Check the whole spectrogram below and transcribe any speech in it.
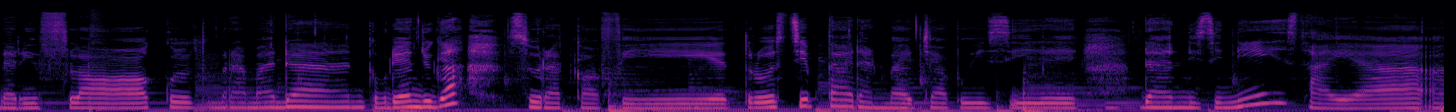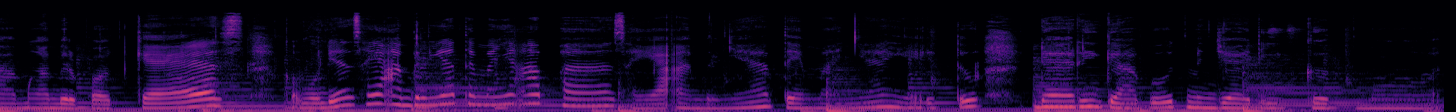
dari vlog, kultum Ramadan, kemudian juga surat COVID, terus cipta dan baca puisi. Dan di sini saya uh, mengambil podcast, kemudian saya ambilnya temanya apa? Saya ambilnya temanya yaitu dari gabut menjadi good mood.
